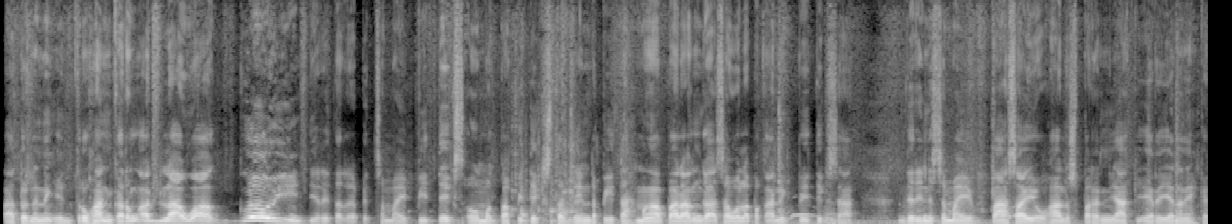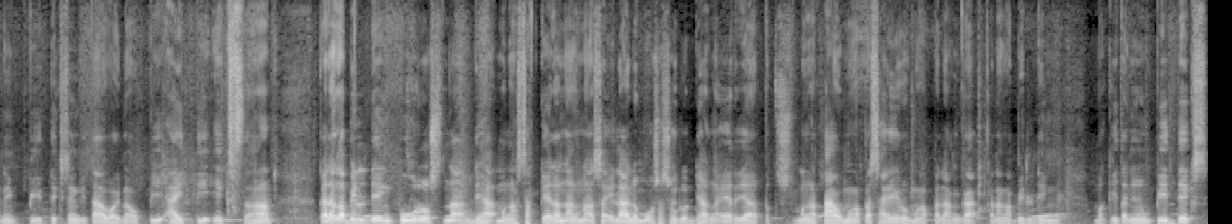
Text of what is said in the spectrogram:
Ato na ning introhan karong adlaw. Goy, dire ta dapat sa may Pitex o magpa-Pitex ta din dapita. Mga parangga sa wala pa kanig Pitex ha. Dire na sa may Pasay o halos Paranaque area na ni kaning Pitex ang gitawag na o PITX ha. Kada nga building puros na diha mga sakyanan ang nasa ilalom o sa sulod diha nga area mga tao, mga pasahero, mga palangga kana nga building makita niyo yung Pitex.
